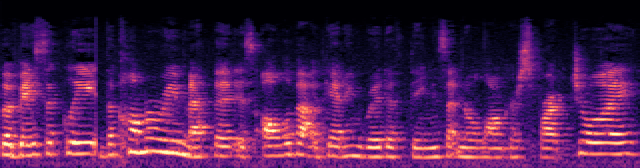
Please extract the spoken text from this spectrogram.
but basically the KonMari method is all about getting rid of things that no longer spark joy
